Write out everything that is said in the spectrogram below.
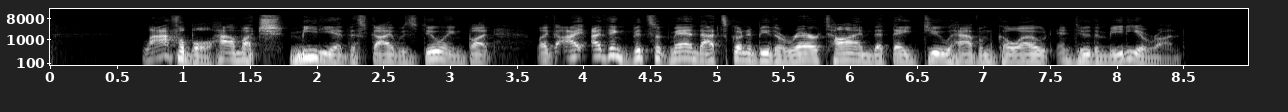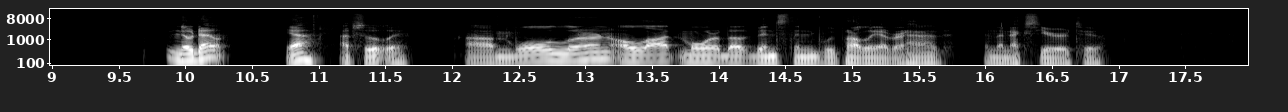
laughable how much media this guy was doing. But like I, I think Vince McMahon, that's going to be the rare time that they do have him go out and do the media run. No doubt. Yeah, absolutely. Um, we'll learn a lot more about Vince than we probably ever have in the next year or two.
